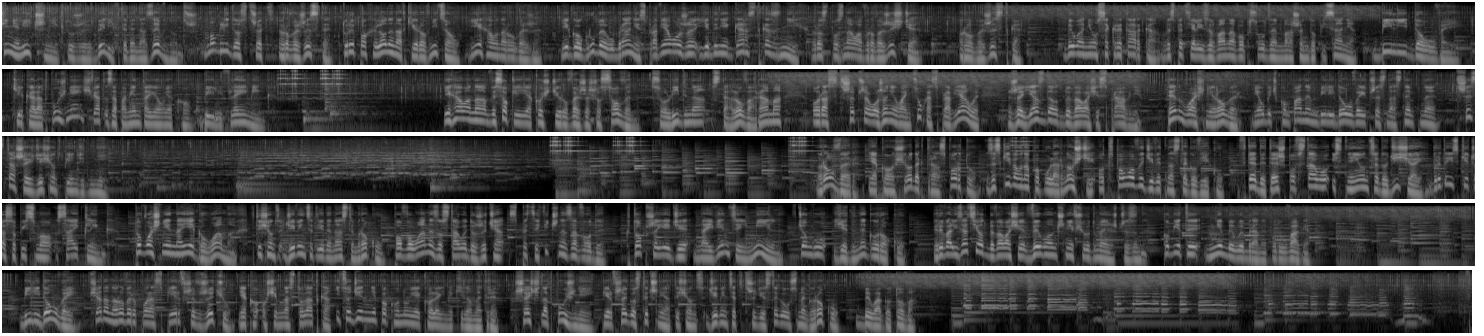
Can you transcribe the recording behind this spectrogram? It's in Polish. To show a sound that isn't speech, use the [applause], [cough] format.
Ci nieliczni, którzy byli wtedy na zewnątrz, mogli dostrzec rowerzystę, który pochylony nad kierownicą jechał na rowerze. Jego grube ubranie sprawiało, że jedynie garstka z nich rozpoznała w rowerzyście rowerzystkę. Była nią sekretarka wyspecjalizowana w obsłudze maszyn do pisania, Billy Dowey. Kilka lat później świat zapamięta ją jako Billy Flaming. Jechała na wysokiej jakości rowerze szosowym. Solidna, stalowa rama oraz trzy przełożenia łańcucha sprawiały, że jazda odbywała się sprawnie. Ten właśnie rower miał być kompanem Billy Dowey przez następne 365 dni. Rower jako środek transportu zyskiwał na popularności od połowy XIX wieku. Wtedy też powstało istniejące do dzisiaj brytyjskie czasopismo Cycling. To właśnie na jego łamach w 1911 roku powołane zostały do życia specyficzne zawody. Kto przejedzie najwięcej mil w ciągu jednego roku? Rywalizacja odbywała się wyłącznie wśród mężczyzn. Kobiety nie były brane pod uwagę. Billy Dowey wsiada na rower po raz pierwszy w życiu jako osiemnastolatka i codziennie pokonuje kolejne kilometry. Sześć lat później, 1 stycznia 1938 roku, była gotowa.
